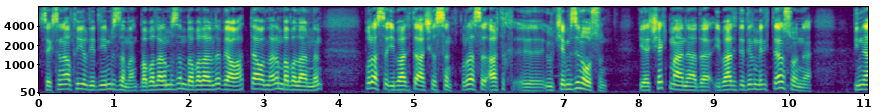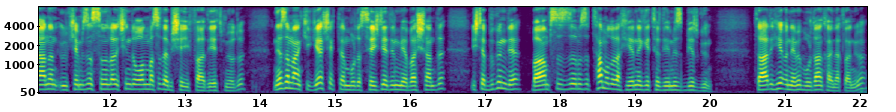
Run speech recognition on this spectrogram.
86 yıl dediğimiz zaman babalarımızın babalarını ve hatta onların babalarının burası ibadete açılsın, burası artık e, ülkemizin olsun. Gerçek manada ibadet edilmedikten sonra binanın ülkemizin sınırları içinde olması da bir şey ifade etmiyordu. Ne zaman ki gerçekten burada secde edilmeye başlandı, işte bugün de bağımsızlığımızı tam olarak yerine getirdiğimiz bir gün. Tarihi önemi buradan kaynaklanıyor.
